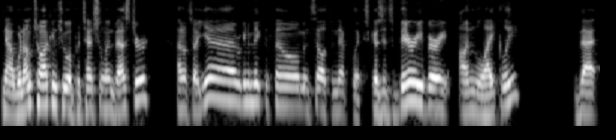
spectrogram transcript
Now, when I'm talking to a potential investor, I don't say, yeah, we're going to make the film and sell it to Netflix because it's very, very unlikely that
